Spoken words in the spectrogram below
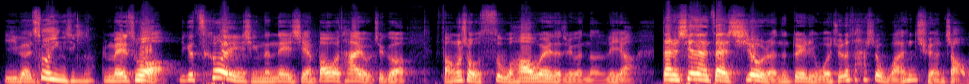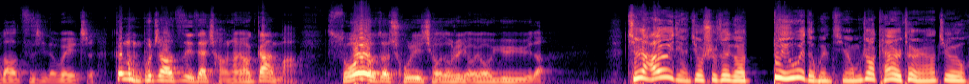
一个策应型的，没错，一个策应型的内线，包括他有这个。防守四五号位的这个能力啊，但是现在在七六人的队里，我觉得他是完全找不到自己的位置，根本不知道自己在场上要干嘛，所有的处理球都是犹犹豫豫的。其实还有一点就是这个对位的问题啊，我们知道凯尔特人啊，就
